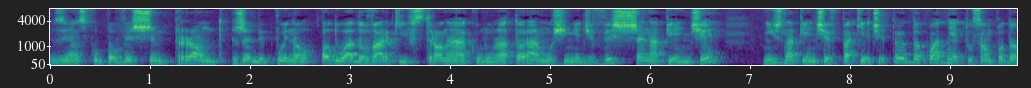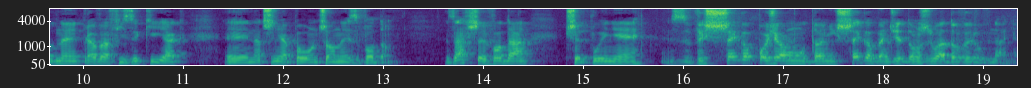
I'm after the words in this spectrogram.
w związku powyższym prąd, żeby płynął od ładowarki w stronę akumulatora, musi mieć wyższe napięcie niż napięcie w pakiecie. To dokładnie tu są podobne prawa fizyki jak e, naczynia połączone z wodą. Zawsze woda przepłynie z wyższego poziomu do niższego, będzie dążyła do wyrównania.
